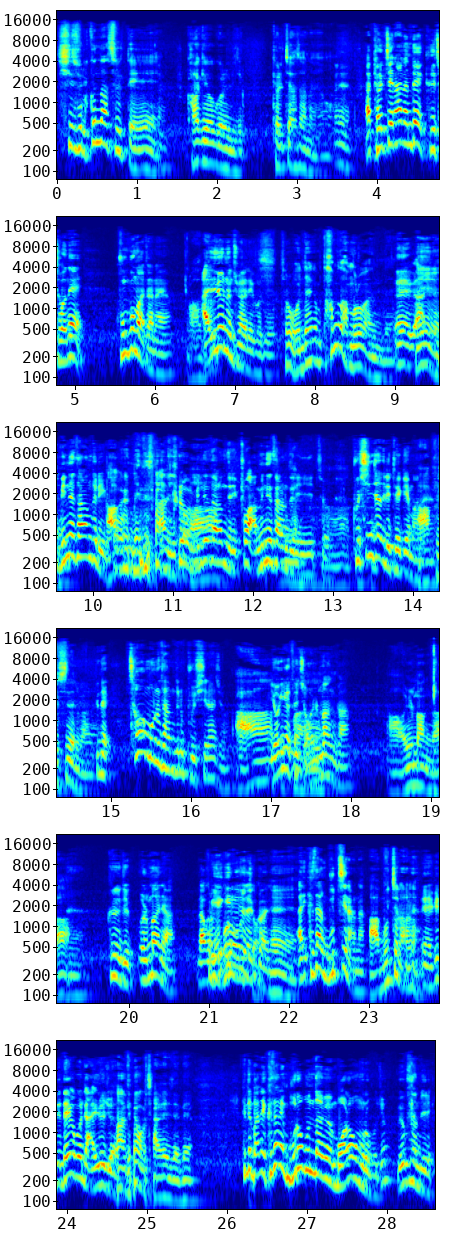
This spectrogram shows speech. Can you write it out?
시술이 끝났을 때 가격을 이제 결제하잖아요. 예. 아 결제는 하는데 그 전에 궁금하잖아요. 아, 알려는 줘야 되거든. 저는 원장님한테 한 번도 안 물어봤는데. 예, 아, 예. 믿는 사람들이 있고, 아, 그래, 믿는 사람이 아, 그럼 있고. 믿는 아. 사람들이 있고 안 믿는 사람들이 네. 있죠. 아, 불신자들이 되게 많아요. 아, 불신자들이 많아요. 근데 처음 오는 사람들은 불신하죠. 아, 여기가 도대체 그렇구나. 얼마인가? 아, 얼마인가? 예. 그 이제 얼마냐 라고 그럼 얘기를 해줘야 될. 거 아니에요. 예. 아니 그 사람 묻진 않아. 아, 묻진 않아요. 예, 근데 내가 먼저 알려줘야 돼. 아, 내가 잘 알려야 돼요. 근데 만약에 그 사람이 물어본다면 뭐라고 물어보죠? 외국 사람들이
